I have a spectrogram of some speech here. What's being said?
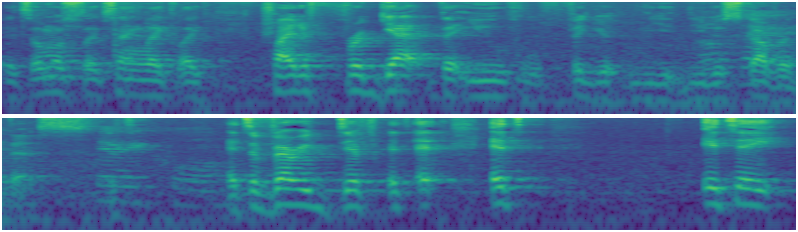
It's almost like saying like like try to forget that you figured you, you discovered this. Very It's, cool. it's a very different. It, it, it's it's a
